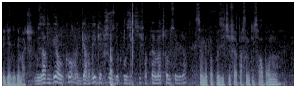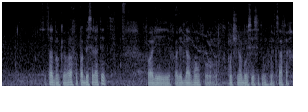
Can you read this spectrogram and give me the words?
et gagner des matchs. Vous arrivez encore à garder quelque chose de positif après un match comme celui-là? Si on n'est pas positif, il n'y a personne qui le sera pour nous. Hein. C'est ça, donc euh, voilà, faut pas baisser la tête. Il faut aller, faut aller de l'avant, il faut, faut continuer à bosser, c'est tout. Il n'y a que ça à faire.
